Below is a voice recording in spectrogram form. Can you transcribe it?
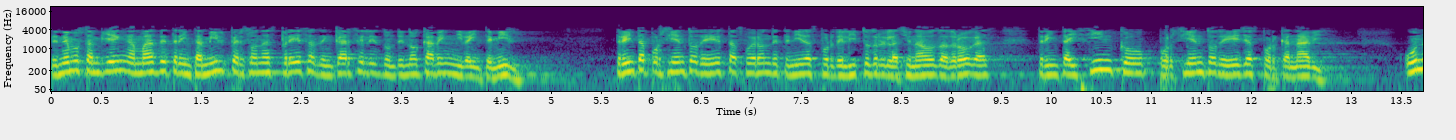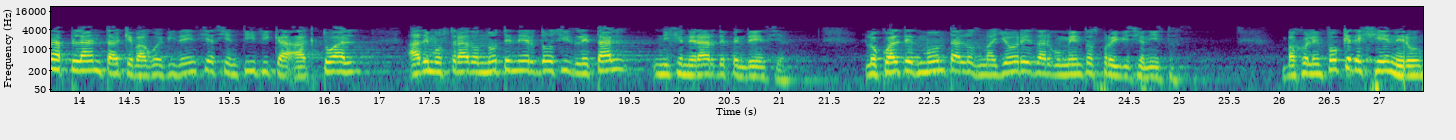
Tenemos también a más de 30.000 personas presas en cárceles donde no caben ni 20.000. 30% de estas fueron detenidas por delitos relacionados a drogas, 35% de ellas por cannabis. Una planta que bajo evidencia científica actual ha demostrado no tener dosis letal ni generar dependencia lo cual desmonta los mayores argumentos prohibicionistas. Bajo el enfoque de género,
